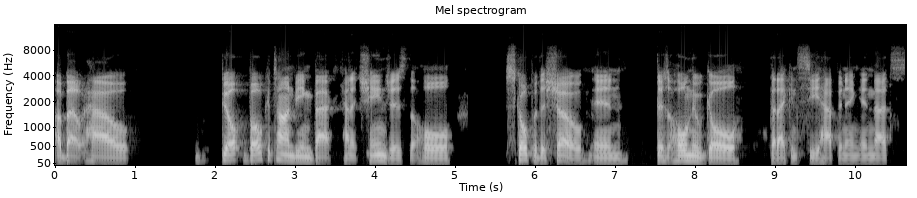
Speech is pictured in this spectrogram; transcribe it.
about how Bo Katan being back kind of changes the whole scope of the show. And there's a whole new goal that I can see happening, and that's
